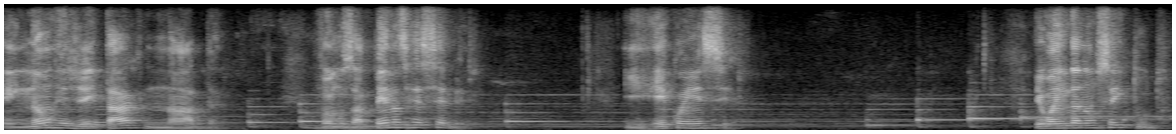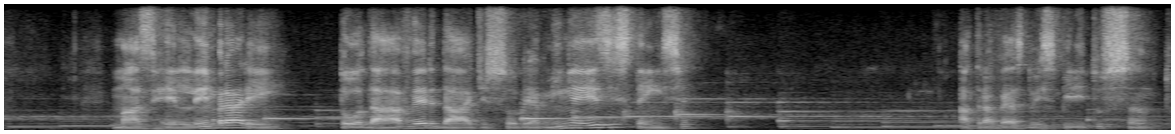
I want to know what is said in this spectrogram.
em não rejeitar nada. Vamos apenas receber e reconhecer. Eu ainda não sei tudo, mas relembrarei toda a verdade sobre a minha existência através do Espírito Santo,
